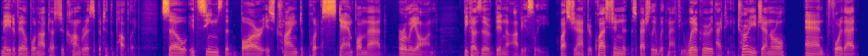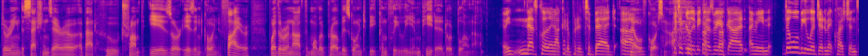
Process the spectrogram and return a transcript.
made available not just to Congress but to the public. So it seems that Barr is trying to put a stamp on that early on because there have been obviously question after question, especially with Matthew Whitaker, acting attorney general, and before that during the Sessions era about who Trump is or isn't going to fire, whether or not the Mueller probe is going to be completely impeded or blown up. I mean, that's clearly not going to put it to bed. Um, no, of course not. particularly because we've got, I mean, there will be legitimate questions,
